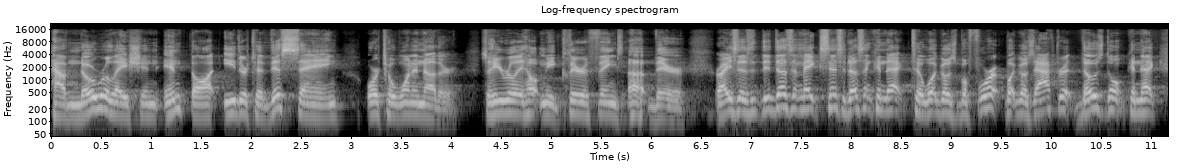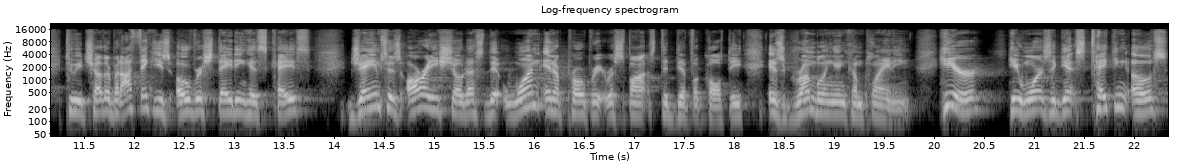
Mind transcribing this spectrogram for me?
have no relation in thought either to this saying or to one another. So he really helped me clear things up there, right? He says it doesn't make sense. It doesn't connect to what goes before it, what goes after it. Those don't connect to each other, but I think he's overstating his case. James has already showed us that one inappropriate response to difficulty is grumbling and complaining. Here, he warns against taking oaths,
